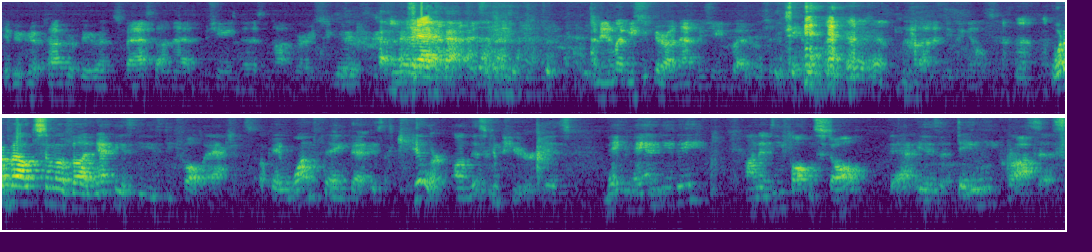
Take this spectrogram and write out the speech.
If your cryptography runs fast on that machine, then it's not very secure. Exactly. I mean, it might be secure on that machine, but not on anything else. What about some of uh, NetBSD's default actions? Okay, one thing that is a killer on this computer is make mandb on a default install. That is a daily process.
